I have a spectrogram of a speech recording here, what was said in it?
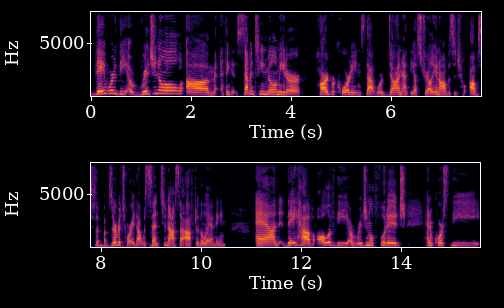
they were the original um i think 17 millimeter hard recordings that were done at the australian Observato- Obs- observatory that was sent to nasa after the landing. And they have all of the original footage. And of course the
